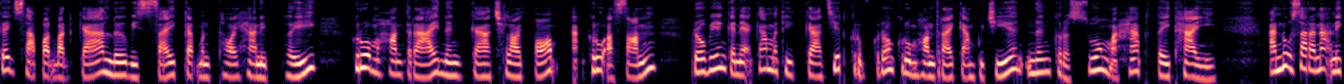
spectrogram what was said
កិច្ចសហប្រតិបត្តិការលើវិស័យកាត់បន្ថយហានិភ័យគ្រោះមហន្តរាយនិងការឆ្លើយតបអគ្រោះអាសន្នរវាងគណៈកម្មាធិការជាតិគ្រប់គ្រងគ្រោះមហន្តរាយកម្ពុជា និងក្រសួងមហាផ្ទៃថៃអនុសារណៈនៃ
